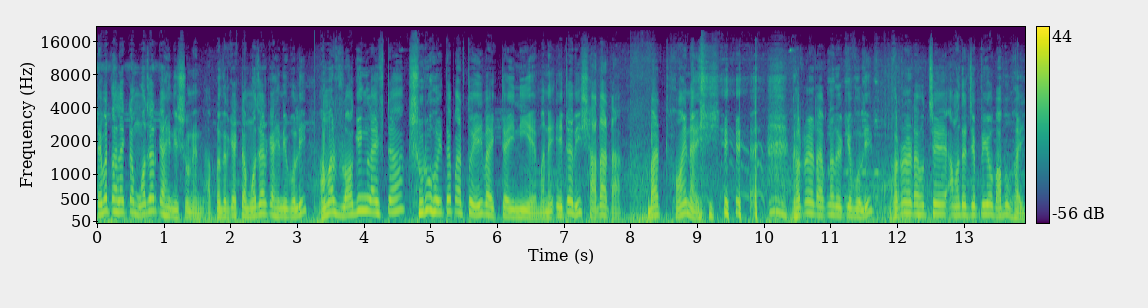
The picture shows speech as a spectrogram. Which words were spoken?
এবার তাহলে একটা মজার কাহিনী শুনেন। আপনাদেরকে একটা মজার কাহিনী বলি। আমার ব্লগিং লাইফটা শুরু হইতে পারতো এই বাইকটাই নিয়ে মানে এটারই সাদাটা। বাট হয় নাই। ঘটনাটা আপনাদেরকে বলি। ঘটনাটা হচ্ছে আমাদের যে প্রিয় বাবু ভাই।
